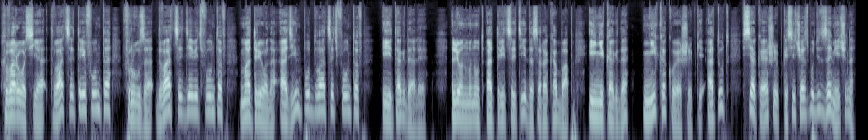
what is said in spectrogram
Хворосья двадцать три фунта, Фруза двадцать девять фунтов, Матрена один пут двадцать фунтов. И так далее. Лен мнут от тридцати до сорока баб, и никогда Никакой ошибки. А тут всякая ошибка сейчас будет замечена,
